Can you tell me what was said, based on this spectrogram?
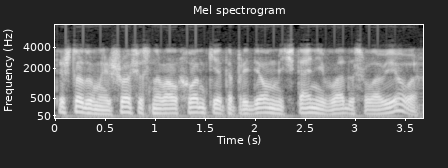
Ты что думаешь, офис на Волхонке — это предел мечтаний Влада Соловьева?»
